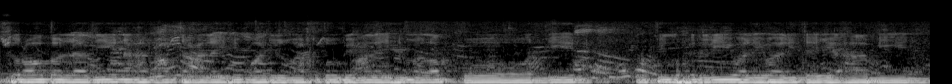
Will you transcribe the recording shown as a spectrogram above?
Siratal ladzina an'amta 'alaihim ghairil maghdubi 'alaihim waladdallin. Rabbi gfirli wali walidayya amin.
